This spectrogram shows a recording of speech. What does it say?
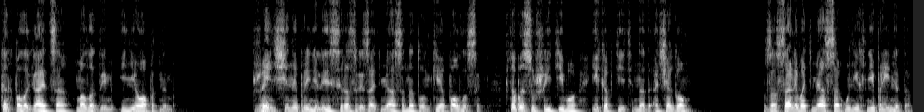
как полагается, молодым и неопытным. Женщины принялись разрезать мясо на тонкие полосы, чтобы сушить его и коптить над очагом. Засаливать мясо у них не принято.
